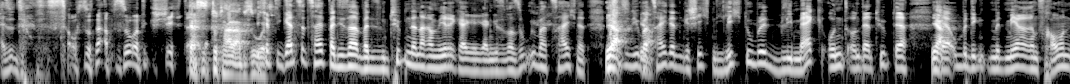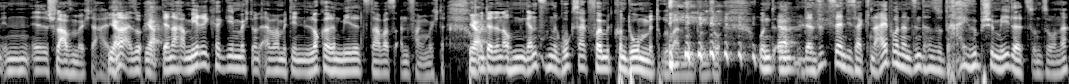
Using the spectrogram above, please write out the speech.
also das ist auch so eine absurde Geschichte. Das ist total ich absurd. habe die ganze Zeit bei dieser, bei diesem Typen, der nach Amerika gegangen ist, war so überzeichnet. Das Ja, sind so die ja. überzeichneten Geschichten. Die Lichtdubel, Blee Mac und, und der Typ, der, Ja. der unbedingt mit mehreren Frauen in, äh, schlafen möchte halt. Ja, Ne? Also ja. der nach Amerika gehen möchte und einfach mit den lockeren Mädels da was anfangen möchte. Ja. Und der dann auch einen ganzen Rucksack voll mit Kondomen mit drüber nimmt und so. Und, Ja. und dann sitzt er in dieser Kneipe und dann sind dann so drei hübsche Mädels und so, ne?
